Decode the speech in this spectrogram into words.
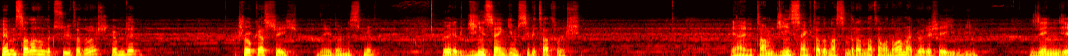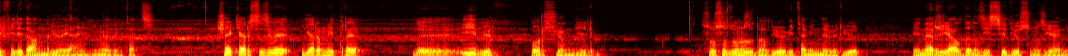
Hem salatalık suyu tadı var hem de çok az şey. Neydi onun ismi? Böyle bir ginsengimsi bir tat var. Yani tam ginseng tadı nasıldır anlatamadım ama böyle şey gibi diyeyim. Zencefili de andırıyor yani diyeyim öyle bir tat. Şekersiz ve yarım litre e, iyi bir porsiyon diyelim. Susuzluğunuzu da alıyor, vitamin de veriyor. Enerji aldığınızı hissediyorsunuz yani.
